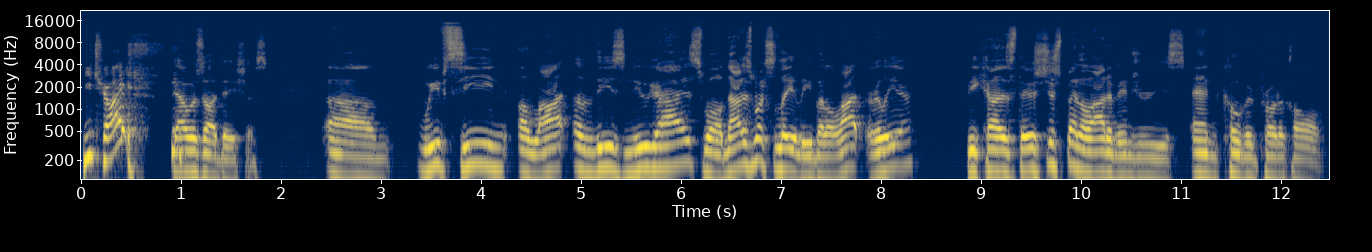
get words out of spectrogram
He tried it. that was audacious. Um, we've seen a lot of these new guys. Well, not as much lately, but a lot earlier, because there's just been a lot of injuries and COVID protocol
